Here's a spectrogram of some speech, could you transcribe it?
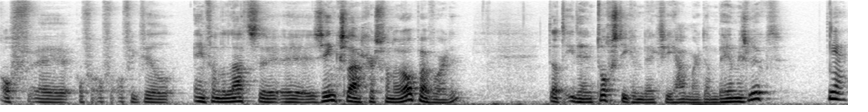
of, uh, of, of, of ik wil een van de laatste zinkslagers van Europa worden. Dat iedereen toch stiekem denkt, ja, maar dan ben je mislukt. Ja,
